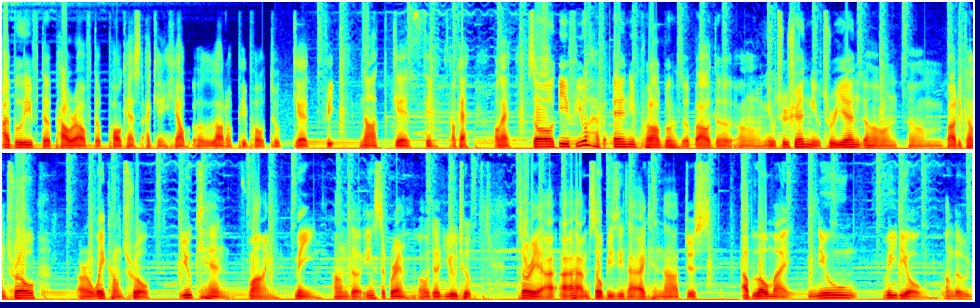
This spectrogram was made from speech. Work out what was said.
I believe the power of the podcast I can help a lot of people to get fit, not get thin. Okay. Okay, so if you have any problems about the uh, nutrition, nutrient, uh, um, body control, or weight control, you can find me on the Instagram or the YouTube. Sorry, I, I am so busy that I cannot just upload my new video on the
